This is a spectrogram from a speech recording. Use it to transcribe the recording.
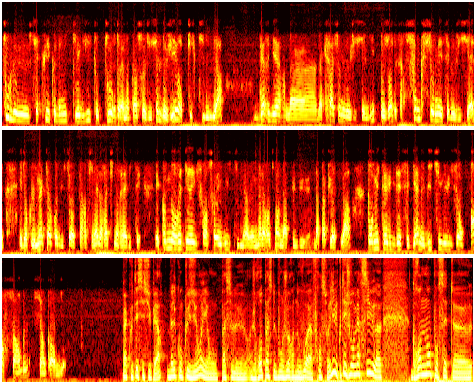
tout le circuit économique qui existe autour de la maintenance logicielle de vivre, puisqu'il y a derrière la, création des logiciels libres besoin de faire fonctionner ces logiciels et donc le maintien en condition opérationnelle reste une réalité. Et comme l'aurait dit François Elie qui malheureusement n'a pas pu être là, pour mutualiser c'est bien mais l'utilisons ensemble c'est encore mieux. Bah écoutez, c'est super, belle conclusion et on passe le, je repasse le bonjour à nouveau à François Elie. Écoutez, je vous remercie euh, grandement pour cette euh,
